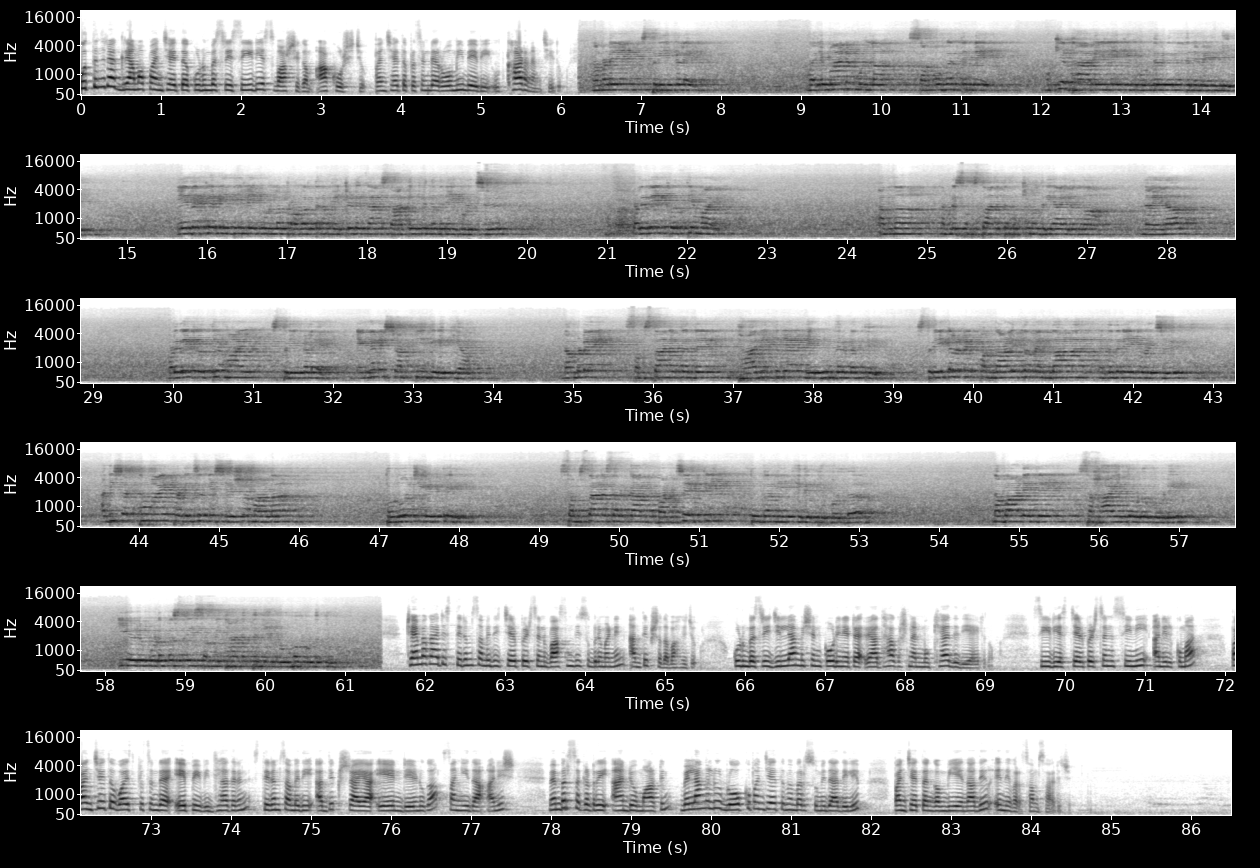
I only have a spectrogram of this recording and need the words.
പുത്തഞ്ചിറ ഗ്രാമപഞ്ചായത്ത് Kudumbashree C D S വാർഷികം ആഘോഷിച്ചു. പഞ്ചായത്ത് പ്രസിഡന്റ് റോമി ബേബി ഉദ്ഘാടനം ചെയ്തു. നമ്മുടെ സ്ത്രീകളെ വരുമാനമുള്ള സമൂഹത്തിന്റെ മുഖ്യധാരയിലേക്ക് കൊണ്ടുവരുന്നതിന് വേണ്ടി ഏതൊക്കെ രീതിയിലേക്കുള്ള പ്രവർത്തനം ഏറ്റെടുക്കാൻ സാധിക്കുന്നതിനെ കുറിച്ച് വളരെ കൃത്യമായി അന്ന് നമ്മുടെ സംസ്ഥാനത്തെ മുഖ്യമന്ത്രിയായിരുന്ന നയനാർ വളരെ കൃത്യമായി സ്ത്രീകളെ എങ്ങനെ ശാക്തീകരിക്കാം? നമ്മുടെ സംസ്ഥാനത്തിന്റെ ദാരിദ്ര്യ ലഘൂകരണത്തിൽ സ്ത്രീകളുടെ പങ്കാളിത്തം എന്താണ് എന്നതിനെക്കുറിച്ച് അതിശക്തമായി പഠിച്ചതിന് ശേഷമാണ് തൊണ്ണൂറ്റിയെട്ടിൽ സംസ്ഥാന സർക്കാർ ബഡ്ജറ്റിൽ തുക നീക്കിയിരുത്തിക്കൊണ്ട് നബാർഡിന്റെ സഹായത്തോടുകൂടി ഈ ഒരു കുടുംബശ്രീ കൊടുത്തു ക്ഷേമകാര്യ സ്ഥിരം സമിതി ചെയർപേഴ്സൺ വാസന്തി സുബ്രഹ്മണ്യൻ അധ്യക്ഷത വഹിച്ചു. കുടുംബശ്രീ ജില്ലാ mission coordinator Radhakrishnan മുഖ്യാതിഥിയായിരുന്നു. C D S chairperson Sini Anilkumar panchayat vice president A P Vidyadharan സ്ഥിരം സമിതി അധ്യക്ഷരായ A N Renuka Sangeetha Aneesh member secretary Ando Martin Vellangallur block panchayat member Sumitha Dileep panchayat അംഗം V A Nadir എന്നിവർ സംസാരിച്ചു.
